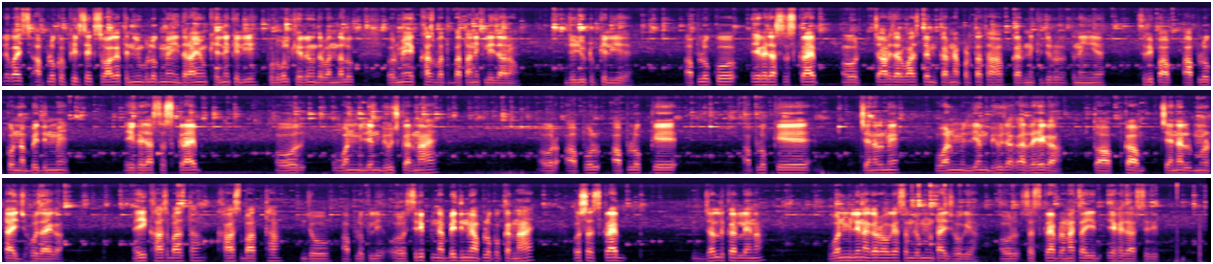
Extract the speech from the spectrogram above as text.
Hello guys आप लोग को फिर से एक स्वागत है न्यू ब्लॉग में। इधर आए हूँ खेलने के लिए। फुटबॉल खेल रहे हूँ इधर बंदा लोग। और मैं एक खास बत, बताने के लिए जा रहा हूँ जो यूट्यूब के लिए है। आप लोग को एक हज़ार सब्सक्राइब और चार हज़ार वाच टाइम करना पड़ता था। अब करने की ज़रूरत नहीं है। सिर्फ़ आप आप लोग को नब्बे दिन में एक हज़ार सब्सक्राइब और वन मिलियन व्यूज़ करना है। और आप आप लोग के आप लोग के चैनल में वन मिलियन व्यूज़ अगर रहेगा तो आपका चैनल मोनोटाइज हो जाएगा। यही खास बात था, खास बात था जो आप लोग के लिए और सिर्फ़ नब्बे दिन में आप लोग को करना है और सब्सक्राइब जल्द कर लेना। वन मिलियन अगर हो गया, समझो मोनोटाइज हो गया और सब्सक्राइब रहना चाहिए एक हज़ार सिर्फ़।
